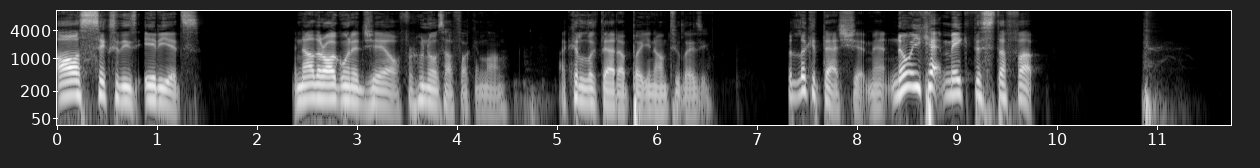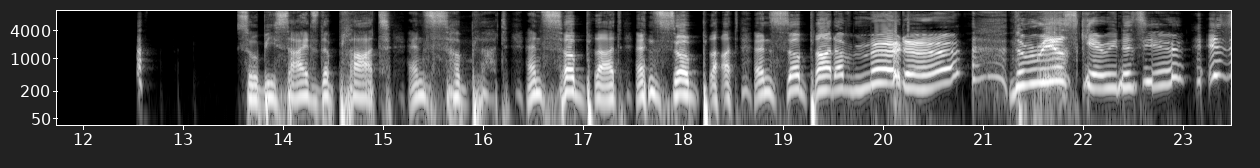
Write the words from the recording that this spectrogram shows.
All six of these idiots. And now they're all going to jail for who knows how fucking long. I could have looked that up, but you know, I'm too lazy. But look at that shit, man. No, you can't make this stuff up. So, besides the plot and subplot and subplot and subplot and subplot of murder, the real scariness here is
